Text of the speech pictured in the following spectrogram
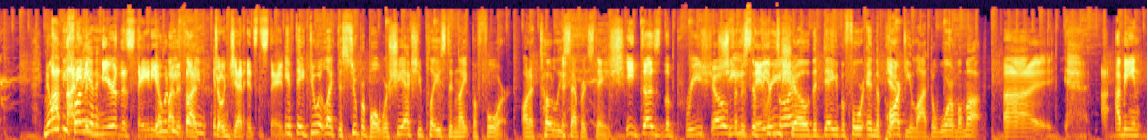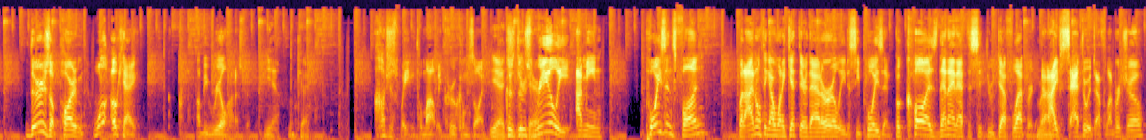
No, it'd I'm be not funny if, near the stadium by the time if- Joan Jett hits the stage. if they do it like the Super Bowl, where she actually plays the night before on a totally separate stage. she does the pre-show for the She's the, pre-show the day before in the Yeah. parking lot to warm them up. Uh, I- I mean, there's a part of me. Well, okay, I'll be real honest with you. Yeah. Okay. I'll just wait until Motley Crue comes on. Yeah, because there's there. really, I mean, Poison's fun, but I don't think I want to get there that early to see Poison because then I'd have to sit through Def Leppard, and I've sat through a Def Leppard show.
